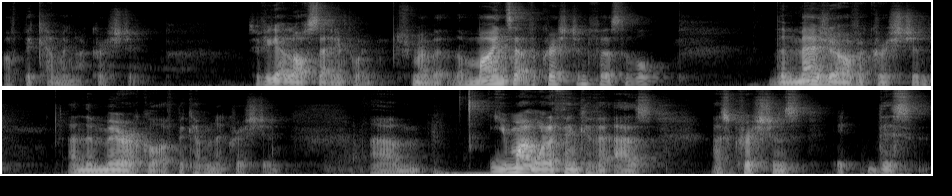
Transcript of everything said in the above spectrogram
of becoming a Christian. So if you get lost at any point, just remember the mindset of a Christian, first of all, the measure of a Christian, and the miracle of becoming a Christian. Um, you might want to think of it as as Christians, it, this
